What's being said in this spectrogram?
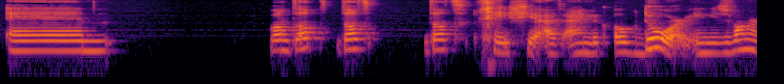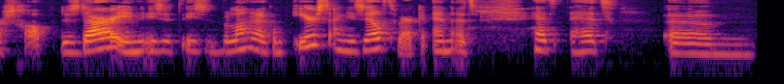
En, want dat, dat dat geef je uiteindelijk ook door in je zwangerschap. Dus daarin is het, is het belangrijk om eerst aan jezelf te werken. En het, het, het, um,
